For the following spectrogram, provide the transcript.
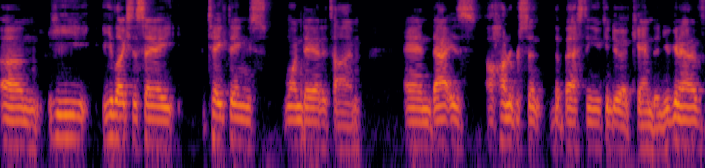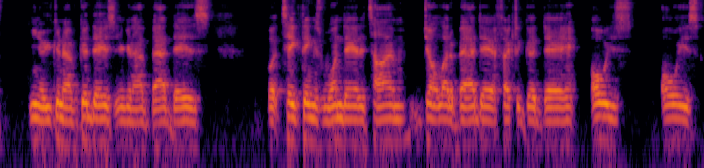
Um, he he likes to say, "Take things one day at a time." and that is 100% the best thing you can do at Camden. You're going to have, you know, you're going to have good days and you're going to have bad days, but take things one day at a time. Don't let a bad day affect a good day. Always, always,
